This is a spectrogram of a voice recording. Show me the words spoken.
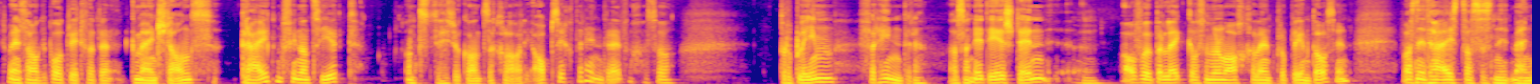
Ich meine, das Angebot wird von der Gemeinde Stanz getragen und finanziert. Und da ist eine ganz klare Absicht dahinter, einfach so Problem verhindern. Also nicht erst dann mhm. überlegen, was wir machen, wenn Probleme da sind. Was nicht heisst, dass es nicht manchmal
